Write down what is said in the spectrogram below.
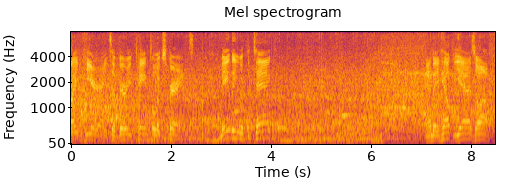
Right here, it's a very painful experience. Maile with the tag. And they help Yaz off.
